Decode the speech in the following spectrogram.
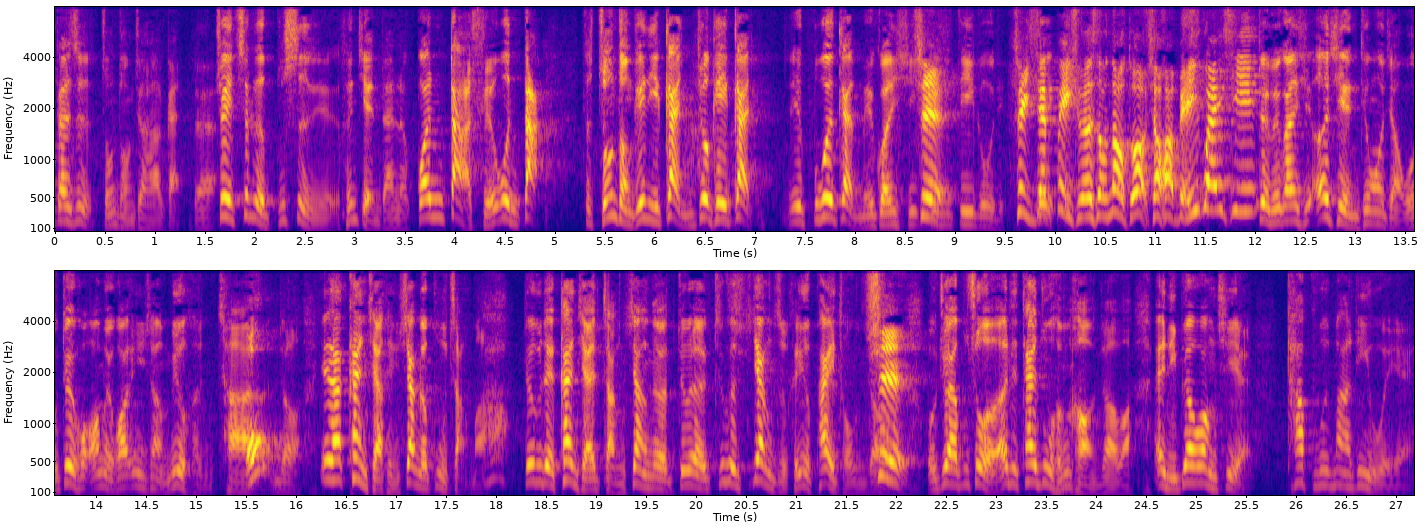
但是总统叫他干，对，所以这个不是很简单的，官大学问大，这总统给你干，你就可以干。你不会干没关系，是，这是第一个问题。所以你在备学的时候闹多少笑话没关系。对，没关系。而且你听我讲，我对王美花印象没有很差，哦，你知道吗？因为她看起来很像个部长嘛，对不对？看起来长相的，对不对？这个样子很有派头，你知道吗？是，我觉得还不错，而且态度很好，你知道吧？哎，你不要忘记，哎，他不会骂立委，哎，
